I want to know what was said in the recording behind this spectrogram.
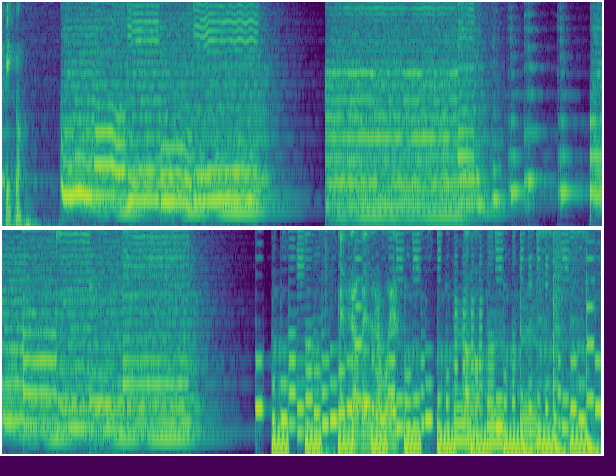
épico. El drop, el drop, el... Ojo.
